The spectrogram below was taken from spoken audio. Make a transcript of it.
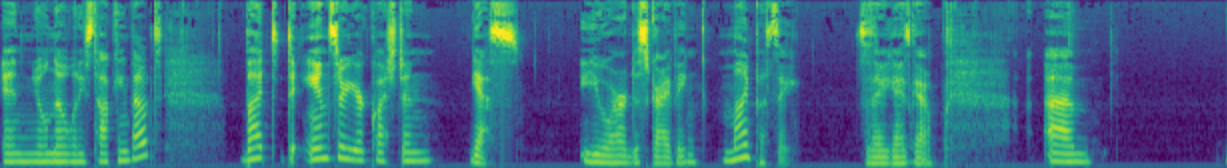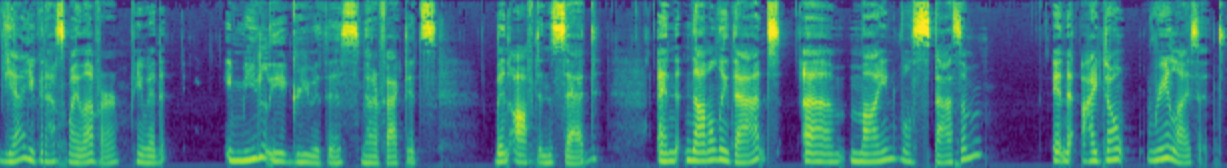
and you'll know what he's talking about. But to answer your question, yes, you are describing my pussy. So there you guys go. Um, yeah, you could ask my lover. He would immediately agree with this. Matter of fact, it's been often said. And not only that, um, mine will spasm and I don't realize it.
